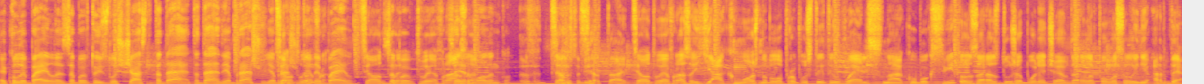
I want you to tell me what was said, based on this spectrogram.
е, коли Бейл забив той злощасний. Та де? Та де? Я брешу, я брешу, то не фра- Бейл ця забив. твоя Це фраза- Ярмоленко. Ця, собі. ця, та, ця твоя фраза, як можна було пропустити Вельс на Кубок світу, зараз дуже боляче вдарила по Василині Гарде.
